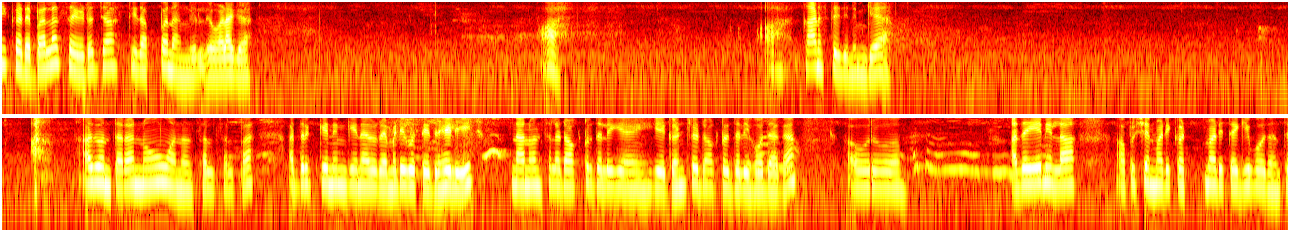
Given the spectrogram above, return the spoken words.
ಈ ಕಡೆ ಬಲ ಸೈಡ್ ಜಾಸ್ತಿ ದಪ್ಪ ನಂಗೆ ಇಲ್ಲಿ ಒಳಗೆ. ಕಾಣಿಸ್ತಾ ಇದೆ ನಿಮಗೆ? ಅದು ಒಂಥರ ನೋವು ಒಂದೊಂದು ಸ್ವಲ್ಪ ಸ್ವಲ್ಪ. ಅದಕ್ಕೆ ನಿಮ್ಗೆ ಏನಾದ್ರು ರೆಮಿಡಿ ಗೊತ್ತಿದ್ರೆ ಹೇಳಿ. ನಾನು ಒಂದು ಸಲ ಡಾಕ್ಟ್ರದಲ್ಲಿಗೆ ಹೀಗೆ ಗಂಟ್ಲು ಡಾಕ್ಟ್ರದಲ್ಲಿ ಹೋದಾಗ ಅವರು ಅದೇ ಏನಿಲ್ಲ ಆಪ್ರೇಷನ್ ಮಾಡಿ ಕಟ್ ಮಾಡಿ ತೆಗಿಬೋದು ಅಂತ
